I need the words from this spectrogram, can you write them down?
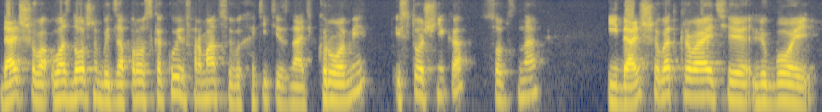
Дальше у вас должен быть запрос, какую информацию вы хотите знать, кроме источника, собственно. И дальше вы открываете любой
